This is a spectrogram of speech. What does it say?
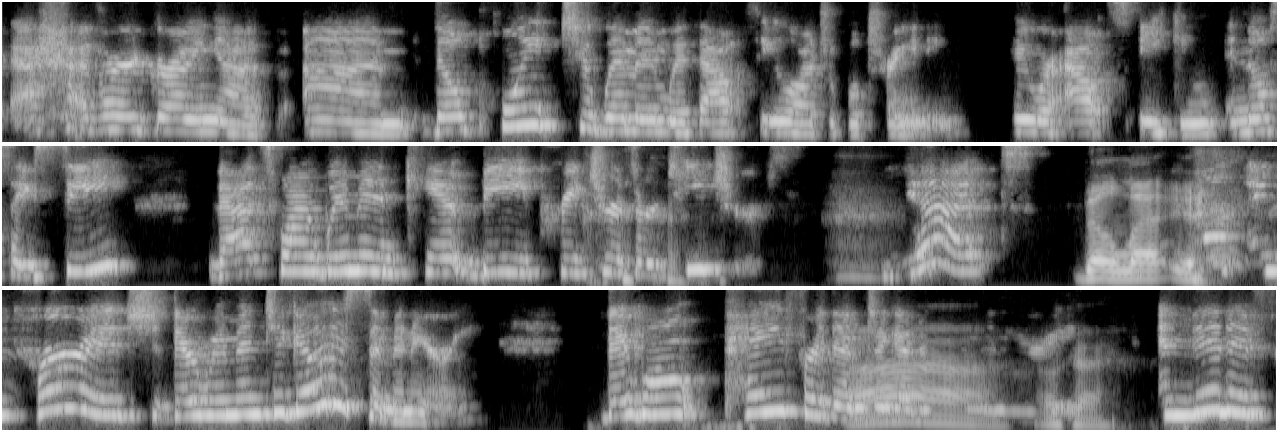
I've heard growing up, um, they'll point to women without theological training who are out speaking, and they'll say, "See, that's why women can't be preachers or teachers." Yet they'll let you encourage their women to go to seminary. They won't pay for them ah, to go to ah, seminary. Okay. And then if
